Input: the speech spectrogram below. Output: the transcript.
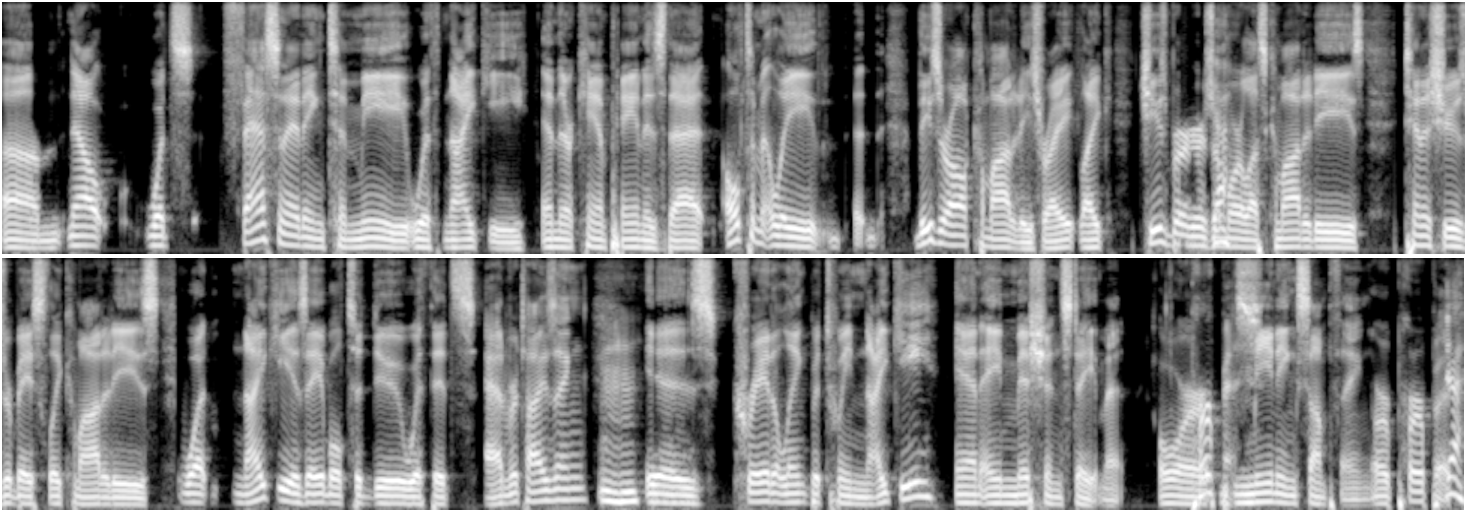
Um, now, what's fascinating to me with Nike and their campaign is that ultimately uh, these are all commodities, right? Like cheeseburgers Yeah. are more or less commodities. Tennis shoes are basically commodities. What Nike is able to do with its advertising Mm-hmm. is create a link between Nike and a mission statement or Purpose. meaning something or purpose. Yeah.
